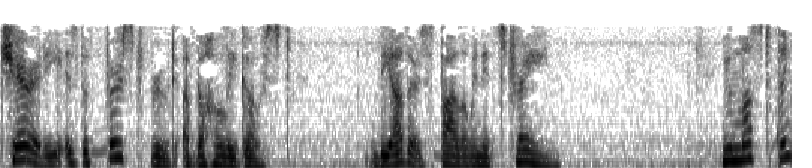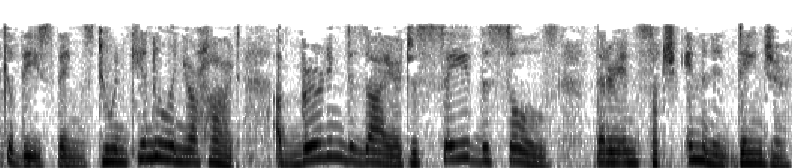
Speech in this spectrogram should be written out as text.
Charity is the first fruit of the Holy Ghost. The others follow in its train. You must think of these things to enkindle in your heart a burning desire to save the souls that are in such imminent danger.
